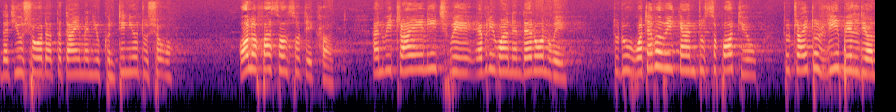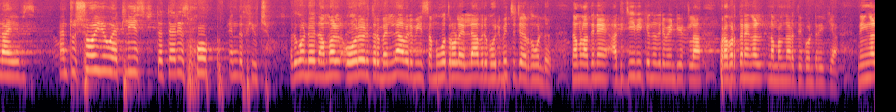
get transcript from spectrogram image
that you showed at the time and you continue to show, all of us also take heart. And we try in each way, everyone in their own way, to do whatever we can to support you, to try to rebuild your lives, and to show you at least that there is hope in the future. അതുകൊണ്ട് നമ്മൾ ഓരോരുത്തരും എല്ലാവരും ഈ സമൂഹത്തിലുള്ള എല്ലാവരും ഒരുമിച്ച് ചേർന്നുകൊണ്ട് നമ്മൾ അതിനെ അതിജീവിക്കുന്നതിന് വേണ്ടിയിട്ടുള്ള പ്രവർത്തനങ്ങൾ നമ്മൾ നടത്തിക്കൊണ്ടിരിക്കുക. നിങ്ങൾ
